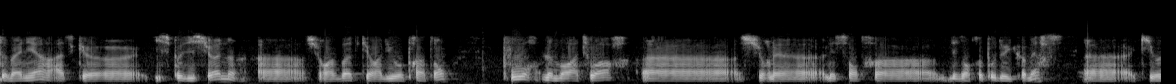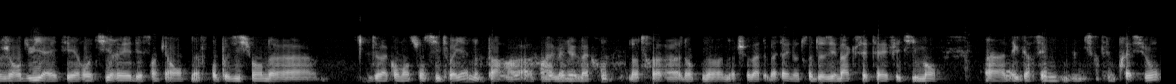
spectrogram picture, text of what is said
de manière à ce qu'ils se positionnent sur un vote qui aura lieu au printemps pour le moratoire euh, sur les, les centres, euh, des entrepôts de e-commerce, euh, qui aujourd'hui a été retiré des 149 propositions de, de la Convention citoyenne par, par Emmanuel Macron. Notre, donc notre cheval de bataille, notre deuxième axe, c'était effectivement d'exercer une, certaine pression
